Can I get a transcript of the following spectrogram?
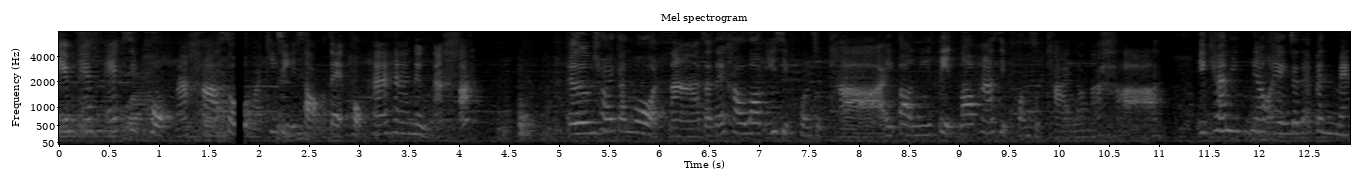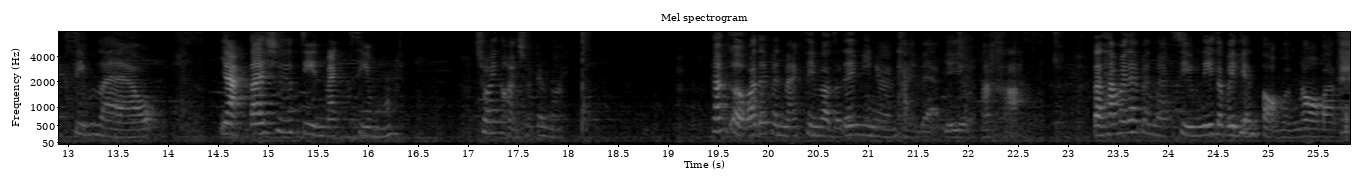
พิมพ์ FX16 นะคะ 4276551 นะคะอย่าลืมช่วยกันโหวตนะ จะได้เข้ารอบ 20 คนสุดท้าย ตอนนี้ติดรอบ 50 คนสุดท้ายแล้วนะคะ อีกแค่นิดเดียวเองจะได้เป็นแม็กซิมแล้ว อยากได้ชื่อจีนแม็กซิม ช่วยหน่อยช่วยกันหน่อย ถ้าเกิดว่าได้เป็นแม็กซิมเราจะได้มีงานถ่ายแบบเยอะๆนะคะ แต่ถ้าไม่ได้เป็นแม็กซิมนี่จะไปเรียนต่อเมืองนอกอะเท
